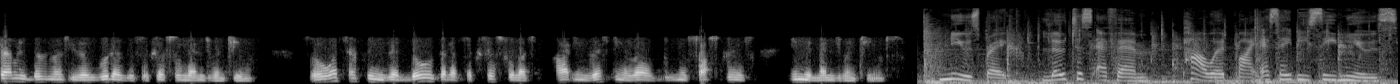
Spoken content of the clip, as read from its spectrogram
family business is as good as a successful management team. So what's happening is that those that are successful are investing a lot of business soft skills in the management teams. Newsbreak, Lotus FM, powered by SABC News.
